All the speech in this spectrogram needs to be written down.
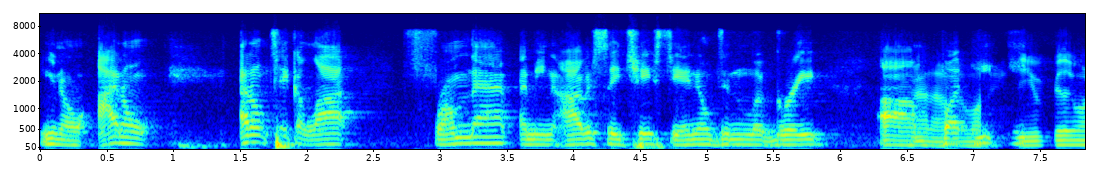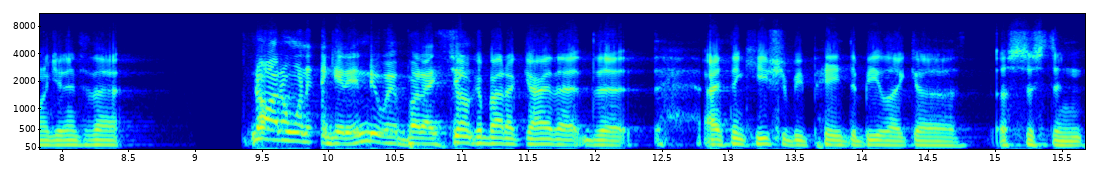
you know, I don't I don't take a lot from that. I mean, obviously Chase Daniel didn't look great. I Um, don't but know. he, Do you really want to get into that? No, I don't want to get into it, but I think... Talk about a guy that that I think he should be paid to be like a assistant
